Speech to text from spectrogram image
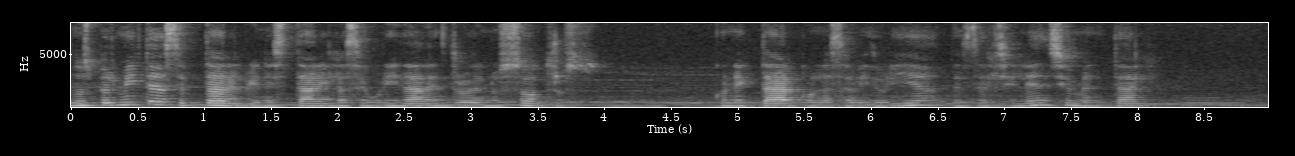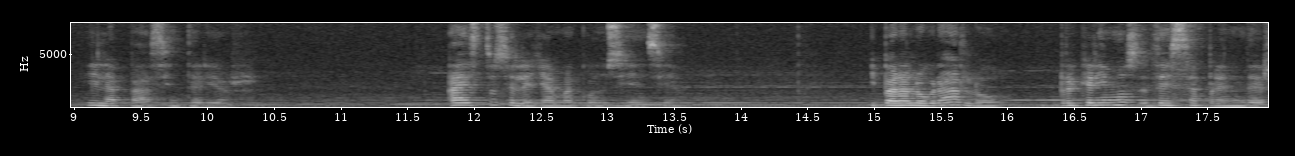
nos permite aceptar el bienestar y la seguridad dentro de nosotros, conectar con la sabiduría desde el silencio mental y la paz interior. A esto se le llama conciencia. Y para lograrlo requerimos desaprender,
